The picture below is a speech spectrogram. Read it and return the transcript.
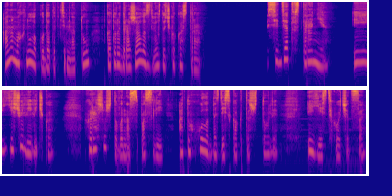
Она махнула куда-то в темноту, в которой дрожала звездочка костра. Сидят в стороне. И еще Лилечка. Хорошо, что вы нас спасли, а то холодно здесь как-то, что ли, и есть хочется.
